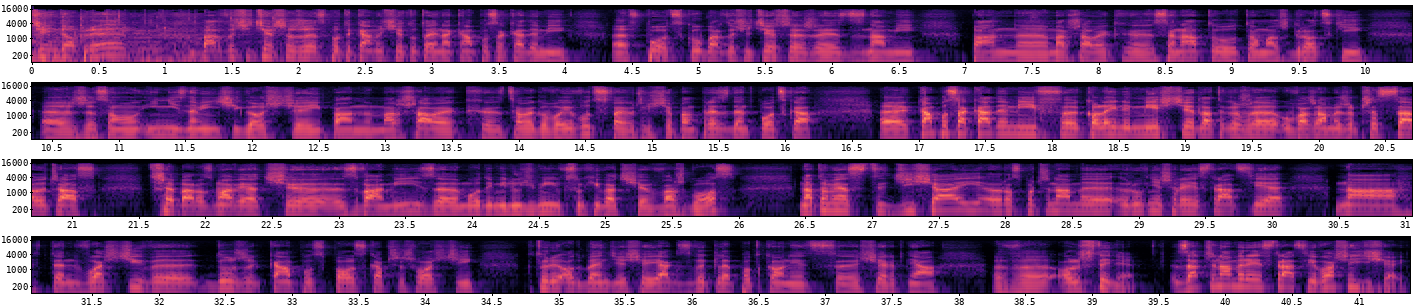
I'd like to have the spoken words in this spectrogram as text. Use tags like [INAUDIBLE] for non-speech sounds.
Dzień dobry. Bardzo się cieszę, że spotykamy się tutaj na Campus Akademii e, w Płocku. Bardzo się cieszę, że jest z nami pan e, marszałek Senatu Tomasz Grodzki, że są inni znamienici goście i pan marszałek całego województwa i oczywiście pan prezydent Płocka. Campus Akademii w kolejnym mieście, dlatego że uważamy, że przez cały czas trzeba rozmawiać z wami, z młodymi ludźmi, wsłuchiwać się w wasz głos. Natomiast dzisiaj rozpoczynamy również rejestrację na ten właściwy, duży kampus Polska przyszłości, który odbędzie się jak zwykle pod koniec sierpnia w Olsztynie. Zaczynamy rejestrację właśnie dzisiaj.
